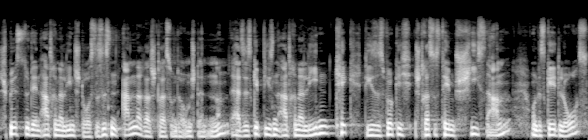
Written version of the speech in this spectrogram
spürst du den Adrenalinstoß. Das ist ein anderer Stress unter Umständen. Ne? Also es gibt diesen Adrenalinkick, dieses wirklich Stresssystem schießt an und es geht los.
